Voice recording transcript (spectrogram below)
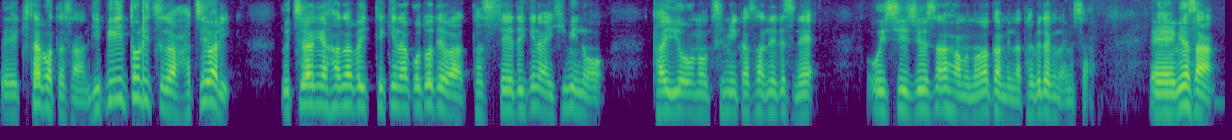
えー、北畑さん、リピート率が8割、打ち上げ花火的なことでは達成できない日々の対応の積み重ねですね。美味しい13浜のわかめが食べたくなりました。えー、皆さん、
